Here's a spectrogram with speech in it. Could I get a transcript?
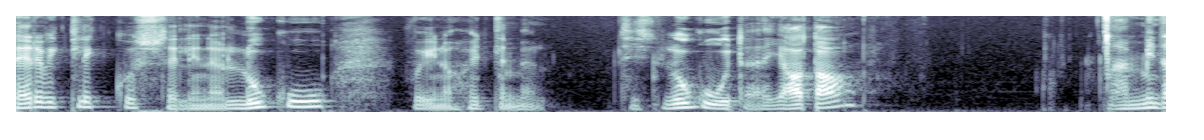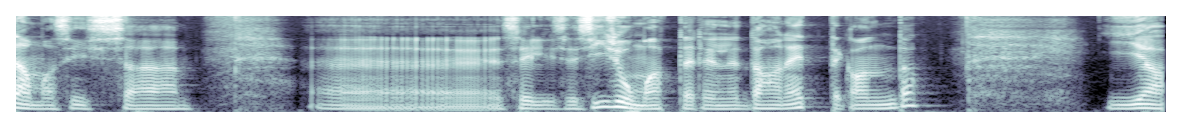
terviklikkus, selline lugu või noh, ütleme siis lugude jada mida ma siis äh, äh, sellise sisumaterjalina tahan ette kanda. ja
